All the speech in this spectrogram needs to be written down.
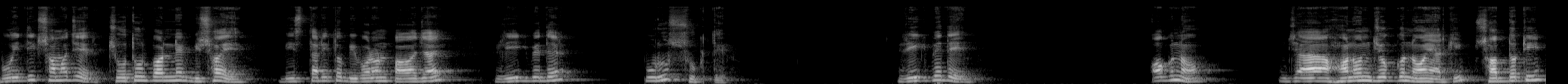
বৈদিক সমাজের চতুর্বর্ণের বিষয়ে বিস্তারিত বিবরণ পাওয়া যায় ঋগ্বেদের পুরুষ সূক্তে ঋগ্বেদে অগ্ন, যা হননযোগ্য নয় আর কি, শব্দটি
